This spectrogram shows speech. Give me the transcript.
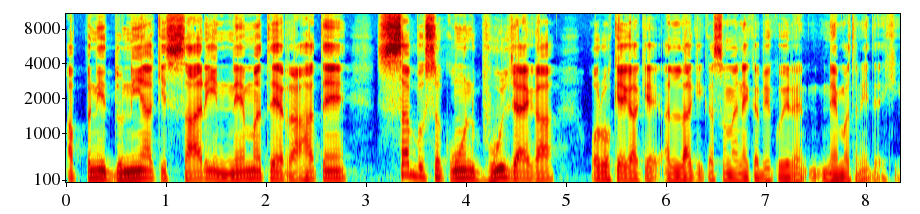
اپنی دنیا کی ساری نعمتیں، راحتیں سب سکون بھول جائے گا۔ اور وہ کہے گا کہ اللہ کی قسم میں نے کبھی کوئی نعمت نہیں دیکھی۔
